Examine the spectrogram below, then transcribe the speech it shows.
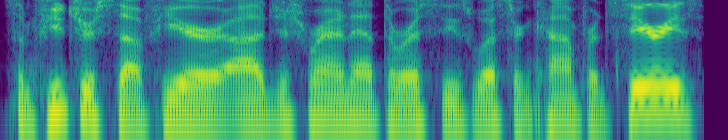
some future stuff here. Uh, just rounding out the rest of these Western Conference series.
